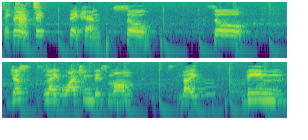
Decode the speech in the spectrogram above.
they can't. They, they, they can't. So so just like watching this mom like being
